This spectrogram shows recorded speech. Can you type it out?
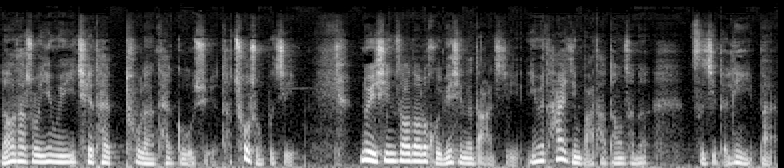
然后他说，因为一切太突然太狗血，他措手不及，内心遭到了毁灭性的打击，因为他已经把他当成了。自己的另一半，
